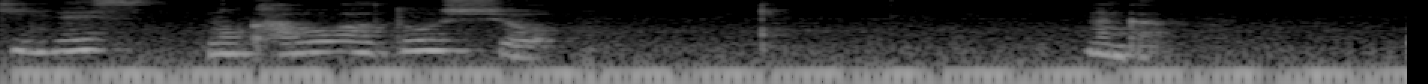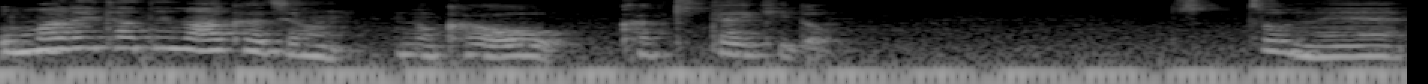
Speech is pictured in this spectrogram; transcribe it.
キーです。の顔はどうしよう。なんか生まれたての赤ちゃんの顔を描きたいけど。ちょっとね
